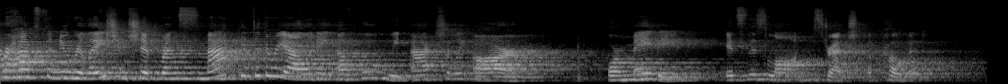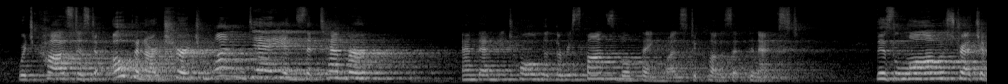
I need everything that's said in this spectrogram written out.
perhaps the new relationship runs smack into the reality of who we actually are. Or maybe it's this long stretch of COVID which caused us to open our church one day in September and then be told that the responsible thing was to close it the next. This long stretch of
